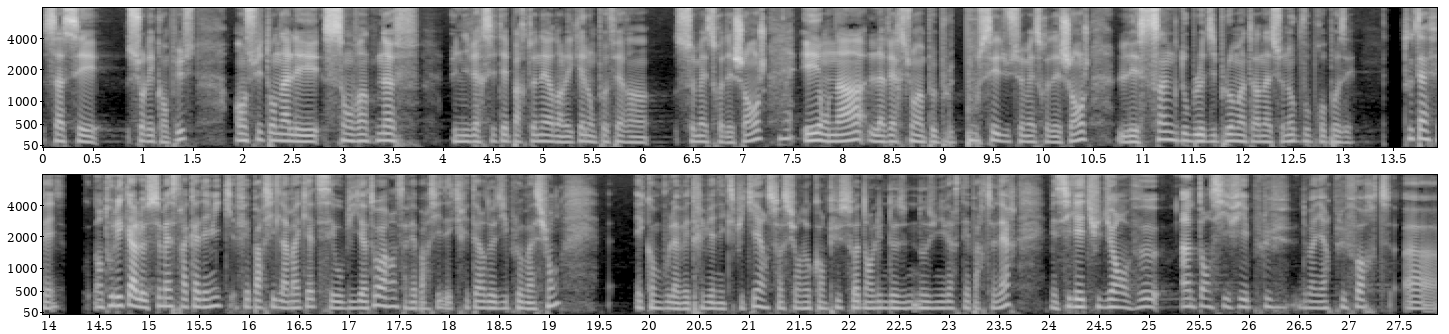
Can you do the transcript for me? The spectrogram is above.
ça c'est sur les campus. Ensuite, on a les 129 universités partenaires dans lesquelles on peut faire un semestre d'échange. Et on a la version un peu plus poussée du semestre d'échange, les cinq doubles diplômes internationaux que vous proposez. Tout à fait. Dans tous les cas, le semestre académique fait partie de la maquette, c'est obligatoire, hein, ça fait partie des critères de diplomation et comme vous l'avez très bien expliqué, hein, soit sur nos campus, soit dans l'une de nos universités partenaires. Mais si l'étudiant veut intensifier plus, de manière plus forte euh,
